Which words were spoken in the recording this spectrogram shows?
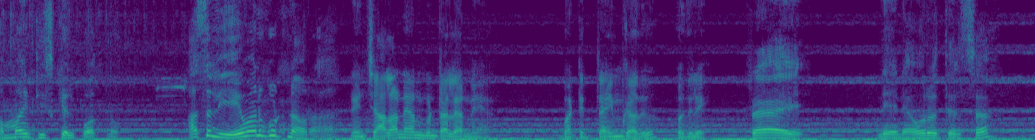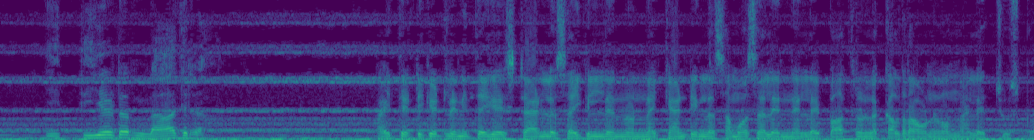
అమ్మాయిని తీసుకెళ్ళిపోతున్నావు. అసలు ఏమనుకుంటున్నావురా? నేను చాలానే అనుకుంటాలే అన్నయ్య. బట్ ఇది టైం కాదు. వదిలే. రేయ్ నేనెవరో తెలుసా? ఈ థియేటర్ నాదిరా. అయితే టికెట్లు ఎన్ని తెగే స్టాండ్లో సైకిల్ ఎన్ని ఉన్నాయి క్యాంటీన్లో సమోసాలు ఎన్ని వెళ్ళాయి బాత్రూంలో కలర్ రౌండ్లో ఉన్నాయి లేదు చూసుకో?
